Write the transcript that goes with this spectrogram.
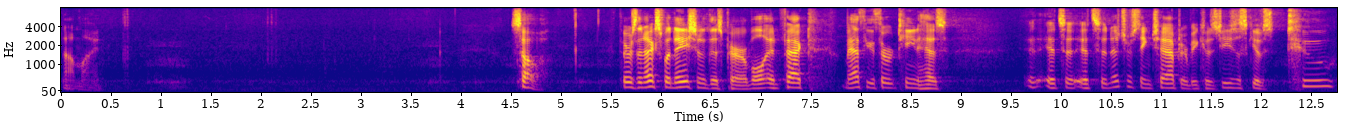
not mine. So, there's an explanation of this parable. In fact, Matthew 13 has it's, a, it's an interesting chapter because Jesus gives two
